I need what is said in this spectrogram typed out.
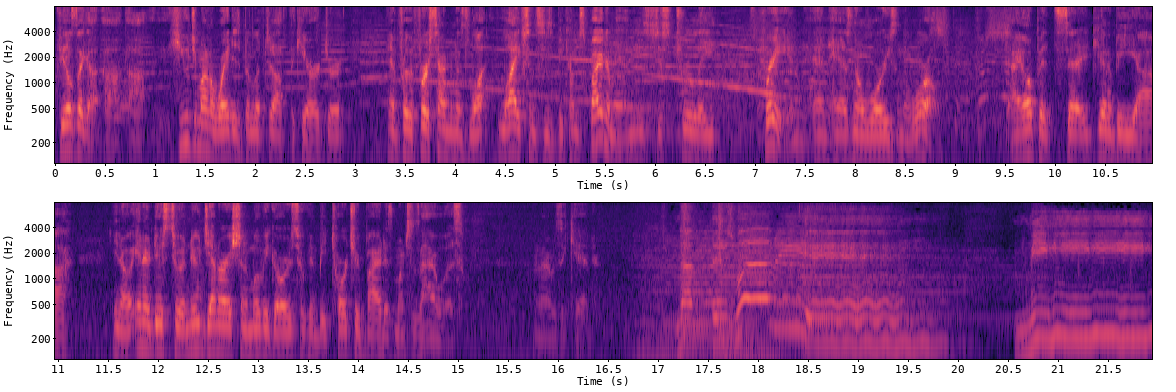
feels like a, a, a huge amount of weight has been lifted off the character. And for the first time in his li- life since he's become Spider-Man, he's just truly free and, and has no worries in the world. I hope it's uh, going to be, uh, you know, introduced to a new generation of moviegoers who can be tortured by it as much as I was when I was a kid. Nothing's worrying me.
